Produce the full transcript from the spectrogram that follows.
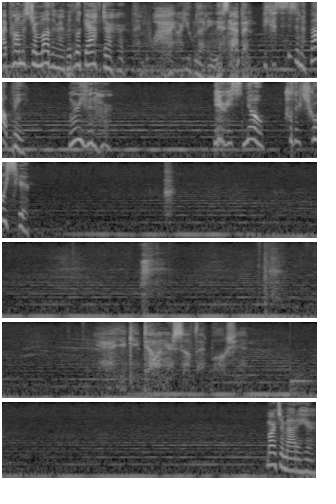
I promised your mother I would look after her. Then why are you letting this happen? Because this isn't about me, or even her. There is no other choice here. Yeah, you keep telling yourself that bullshit. March him out of here.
